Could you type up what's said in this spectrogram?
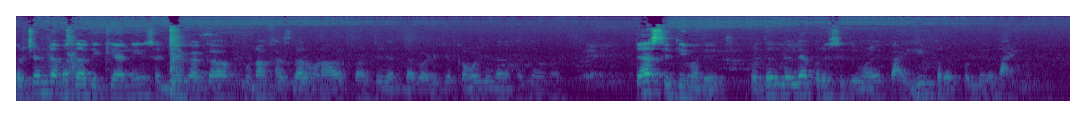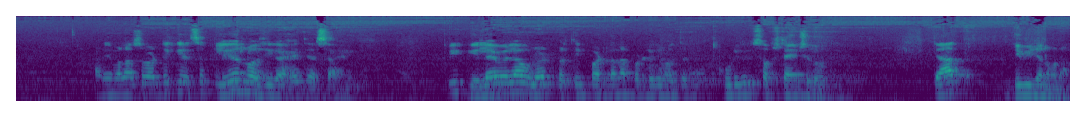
प्रचंड मताधिक्याने संजय काका पुन्हा खासदार होणार भारतीय जनता पार्टीच्या कमळ खासदार होणार. त्या स्थितीमध्ये बदललेल्या परिस्थितीमुळे काहीही फरक पडलेला नाही. आणि मला असं वाटतं की याचं क्लिअर लॉजिक आहे ते असं आहे. की गेल्या वेळेला उलट प्रतीक पाटलांना पडलेली मतं कुठेतरी सबस्टॅन्शियल होती. त्यात डिव्हिजन होणार.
